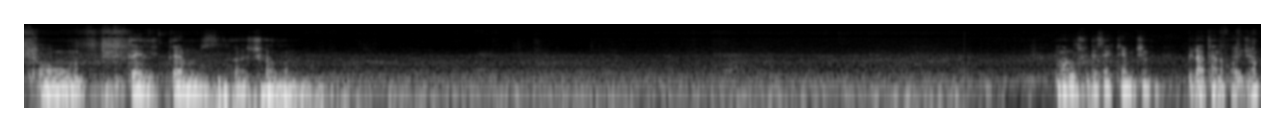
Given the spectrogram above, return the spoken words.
Tohum deliklerimizi de açalım. Marul fidesi ekeceğim için birer tane koyacağım.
